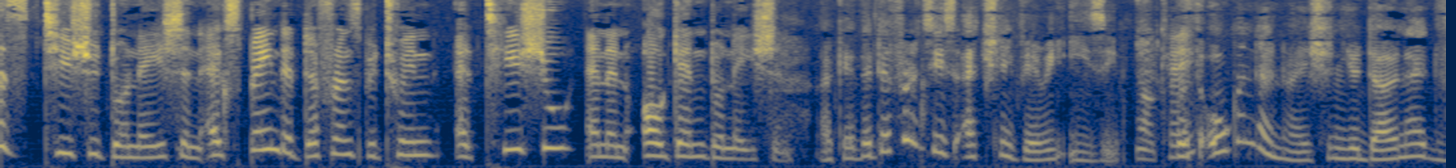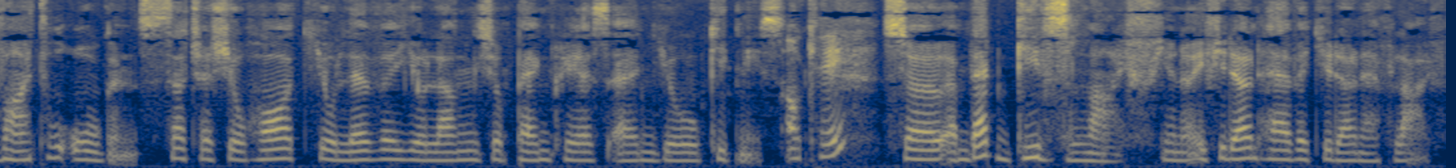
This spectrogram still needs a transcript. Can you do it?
is tissue donation explain the difference between a tissue and an organ donation Okay, the difference is actually very easy. Okay. With organ donation, you donate vital organs such as your heart, your liver, your lungs, your pancreas, and your kidneys. okay So um, that gives life. You know, if you don't have it, you don't have life.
